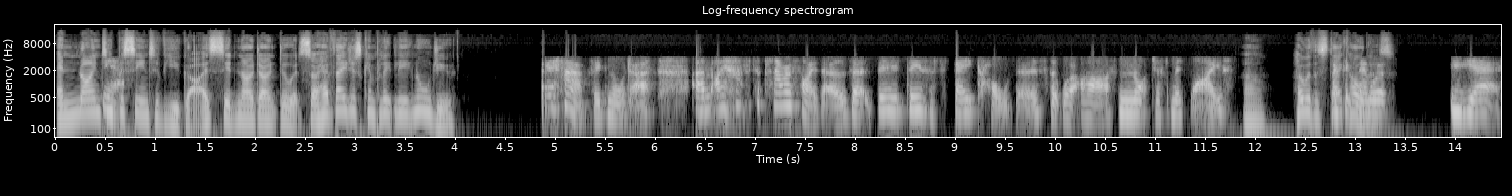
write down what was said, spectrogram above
And ninety percent of you guys said no, don't do it. So have they just completely ignored you? They have ignored us. Um, I have to clarify, though, that the, these are stakeholders that were asked, not just midwives. Oh, who are the were- stakeholders? Yes.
